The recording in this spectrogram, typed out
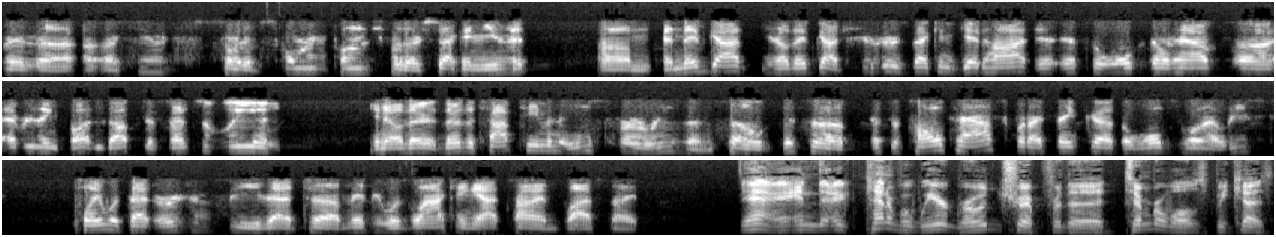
been a, a huge sort of scoring punch for their second unit. Um, and they've got, you know, they've got shooters that can get hot if the Wolves don't have uh, everything buttoned up defensively. And you know they're they're the top team in the East for a reason. So it's a it's a tall task, but I think uh, the Wolves will at least play with that urgency that uh, maybe was lacking at times last night. Yeah, and uh, kind of a weird road trip for the Timberwolves because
